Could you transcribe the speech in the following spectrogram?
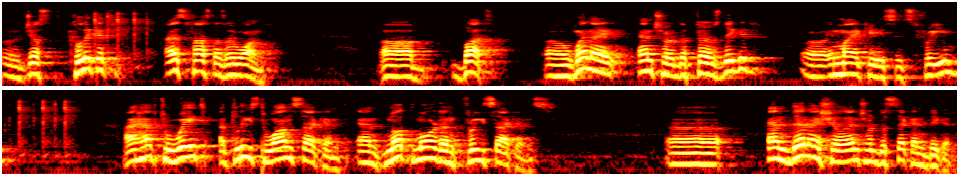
uh, just click it as fast as I want. Uh, but uh, when I enter the first digit, uh, in my case it's 3, I have to wait at least one second and not more than 3 seconds. Uh, and then I shall enter the second digit.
